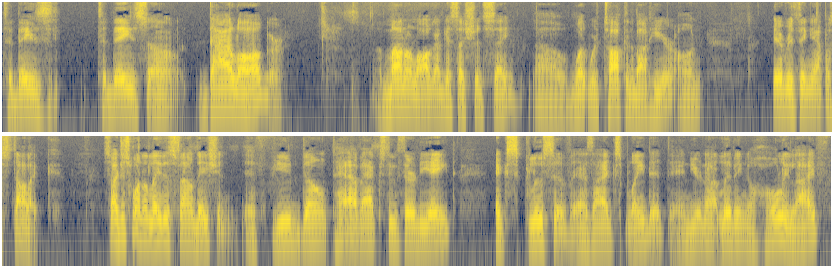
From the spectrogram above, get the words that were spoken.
today's today's uh, dialogue or monologue, I guess I should say. Uh, what we're talking about here on everything apostolic. So I just want to lay this foundation. If you don't have Acts 2:38 exclusive as I explained it and you're not living a holy life,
